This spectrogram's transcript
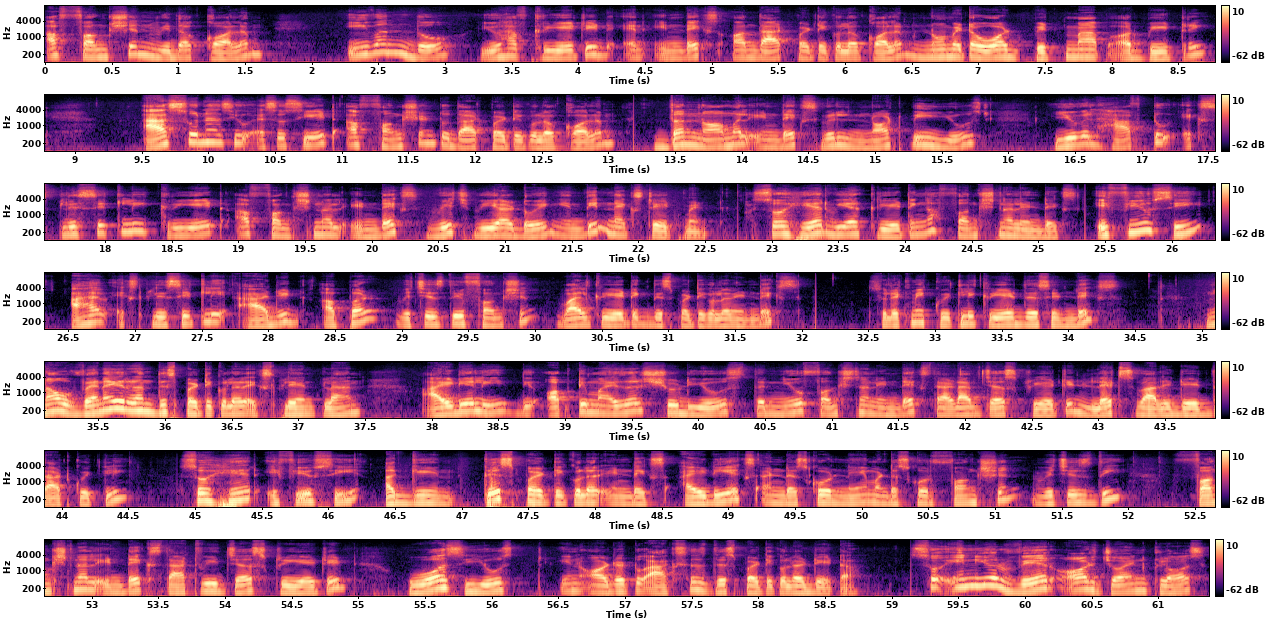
a function with a column, even though you have created an index on that particular column, no matter what bitmap or B-tree, as soon as you associate a function to that particular column, the normal index will not be used you will have to explicitly create a functional index which we are doing in the next statement. So here we are creating a functional index. If you see I have explicitly added upper which is the function while creating this particular index. So let me quickly create this index. Now when I run this particular explain plan ideally the optimizer should use the new functional index that I've just created. Let's validate that quickly. So here if you see again this particular index idx underscore name underscore function which is the functional index that we just created was used in order to access this particular data. So in your where or join clause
